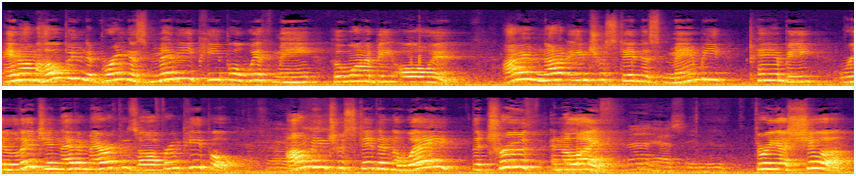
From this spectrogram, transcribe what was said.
And I'm hoping to bring as many people with me who want to be all in. I'm not interested in this mamby-pamby religion that America's offering people. I'm interested in the way, the truth, and the life. Through Yeshua,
